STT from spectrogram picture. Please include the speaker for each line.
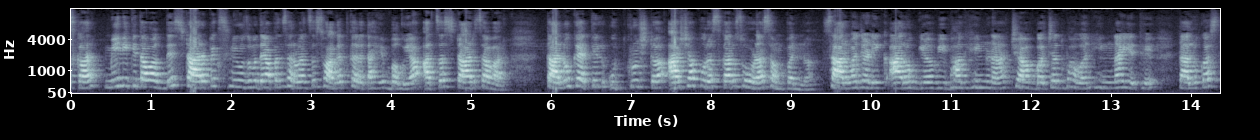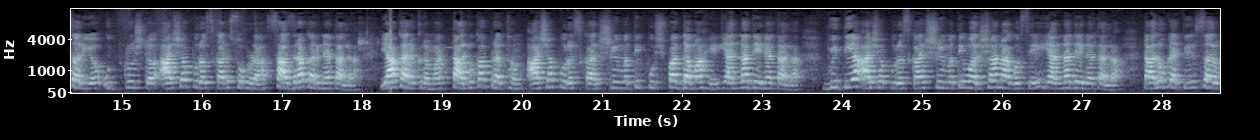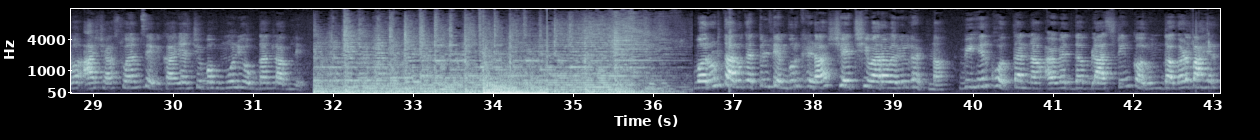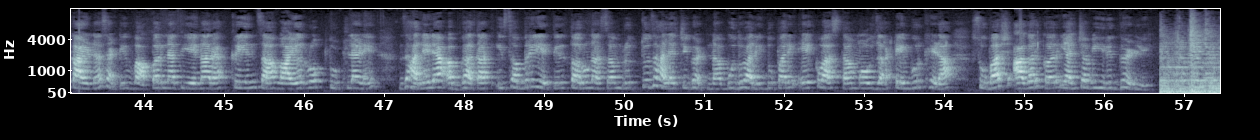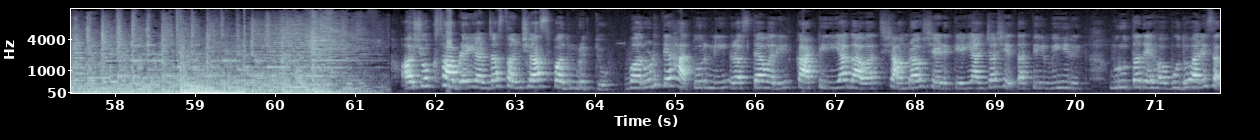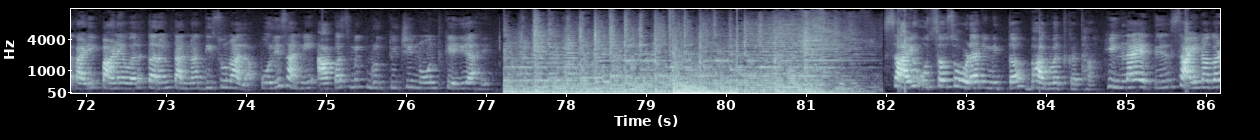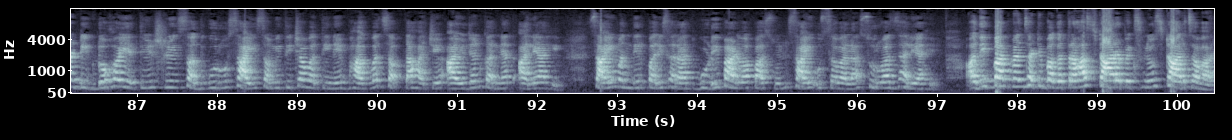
Speaker 1: नमस्कार मी Nikita Wagde star pix न्यूजमध्ये आपण सर्वांचं स्वागत करत आहे. बघूया आजचा स्टारचा वार. तालुक्यातील उत्कृष्ट आशा पुरस्कार सोहळा संपन्न. सार्वजनिक आरोग्य विभाग हिंगणाच्या बचत भवन हिंगणा येथे तालुकास्तरीय उत्कृष्ट आशा पुरस्कार सोहळा साजरा करण्यात आला. या कार्यक्रमात तालुका प्रथम आशा पुरस्कार श्रीमती पुष्पा दमाहे यांना देण्यात आला. द्वितीय आशा पुरस्कार श्रीमती वर्षा नागोसे यांना देण्यात आला. तालुक्यातील सर्व आशा स्वयंसेविका यांचे बहुमोल योगदान लाभले. वरुड तालुक्यातील टेंभुरखेडा शेत शिवारावरील घटना. विहीर खोदताना अवैध ब्लास्टिंग करून दगड बाहेर काढण्यासाठी वापरण्यात येणाऱ्या क्रेनचा वायर रोप तुटल्याने झालेल्या अपघातात इसब्री येथील तरुणाचा मृत्यू झाल्याची घटना बुधवारी दुपारी एक वाजता मौजा टेंभुरखेडा सुभाष आगरकर यांच्या विहिरीत घडली. अशोक साबळे यांचा संशयास्पद मृत्यू. वरुड ते हातुर्णी रस्त्यावरील काठी या गावात शामराव शेडके यांच्या शेतातील विहिरीत मृतदेह बुधवारी सकाळी पाण्यावर तरंगताना दिसून आला. पोलिसांनी आकस्मिक मृत्यूची नोंद केली आहे. साई उत्सव सोहळ्यानिमित्त भागवत कथा. हिंगणा येथील साईनगर डिगडोह येथील श्री सद्गुरू साई समितीच्या वतीने भागवत सप्ताहाचे आयोजन करण्यात आले आहे. साई मंदिर परिसरात गुढीपाडवापासून साई उत्सवाला सुरुवात झाली आहे. अधिक बातम्यांसाठी बघत रहा स्टार अपेक्स न्यूज स्टारचा वार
